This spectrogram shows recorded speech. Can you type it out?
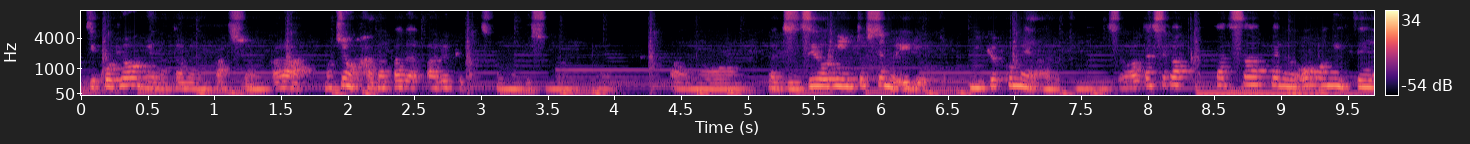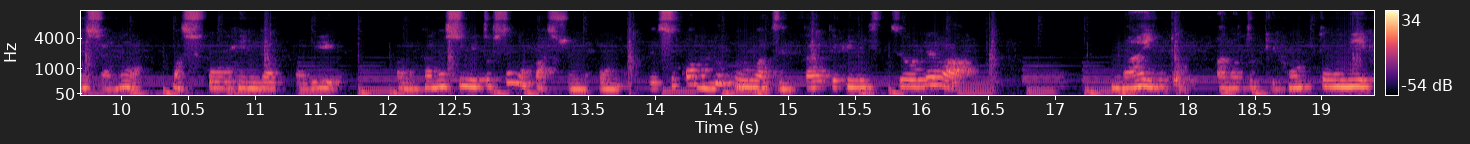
自己表現のためのファッションからもちろん裸で歩けば捕まってしまうのであの実用品としての医療と2局面あると思うんですが私が携わっているのは主に前者の、まあ、嗜好品だったりあの楽しみとしてのファッションの方なのでそこの部分は絶対的に必要ではないとあの時本当に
